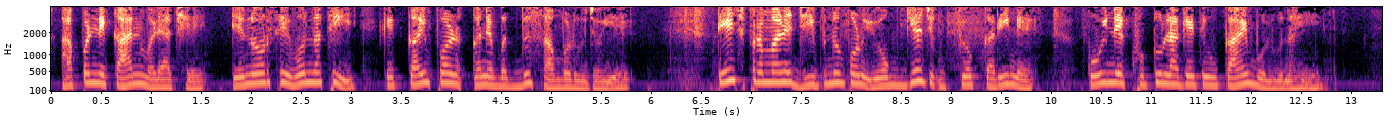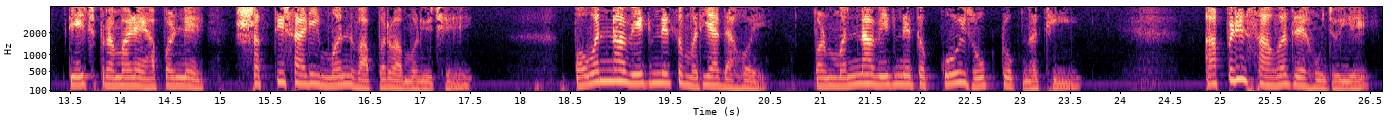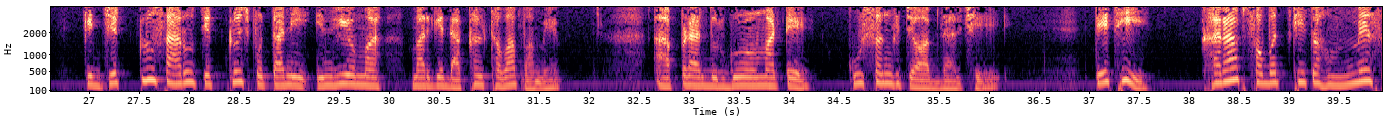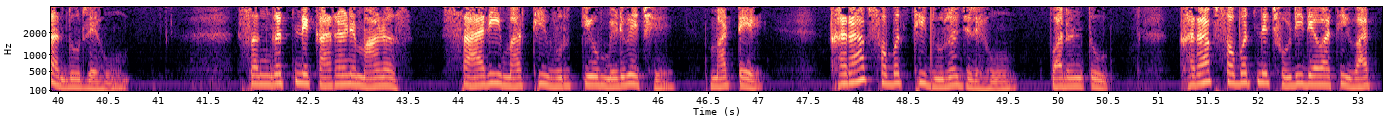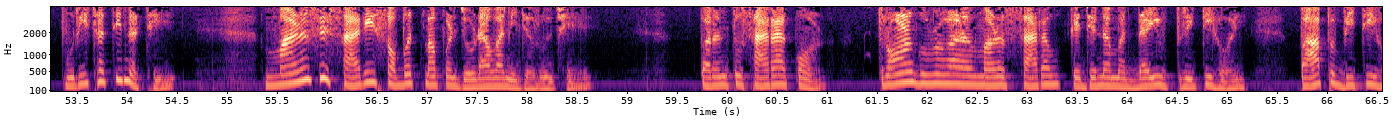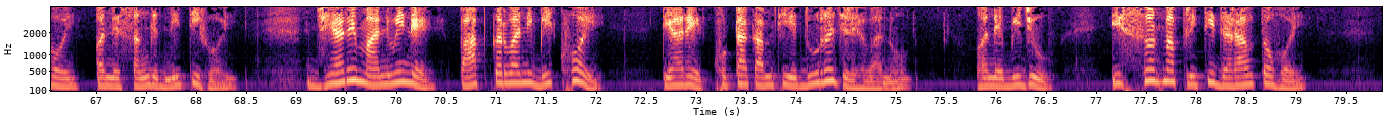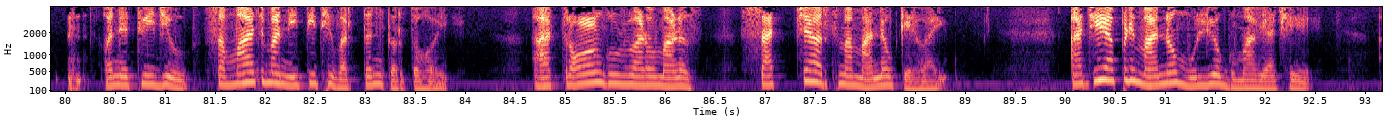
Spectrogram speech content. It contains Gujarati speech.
આપણને કાન મળ્યા છે, એનો અર્થ એવો નથી કે કંઈ પણ અને બધું સાંભળવું જોઈએ. તે જ પ્રમાણે જીભનો પણ યોગ્ય જ ઉપયોગ કરીને કોઈને ખોટું લાગે તેવું કાંઈ બોલવું નહીં. તે જ પ્રમાણે આપણને શક્તિશાળી મન વાપરવા મળ્યું છે. પવનના વેગને તો મર્યાદા હોય, પણ મનના વેગને તો કોઈ રોકટોક નથી. આપણે સાવધ રહેવું જોઈએ કે જેટલું સારું તેટલું જ પોતાની ઇન્દ્રિયોમાં માર્ગે દાખલ થવા પામે. આપણા દુર્ગુણો માટે કુસંગ જવાબદાર છે. તેથી ખરાબ સોબતથી તો હંમેશા દૂર રહેવું. સંગતને કારણે માણસ સારી માથી વૃત્તિઓ મેળવે છે માટે ખરાબ સોબતથી દૂર જ રહેવું. પરંતુ ખરાબ સોબતને છોડી દેવાથી વાત પૂરી થતી નથી. માણસે સારી સોબતમાં પણ જોડાવાની જરૂર છે. પરંતુ સારા કોણ? ત્રણ ગુણવાળા માણસ સારા કે જેનામાં દૈવ પ્રીતિ હોય પાપ ભીતિ હોય અને સંગ નીતિ હોય. જ્યારે માનવીને પાપ કરવાની બીક હોય, ત્યારે ખોટા કામથી એ દૂર જ રહેવાનો. અને બીજું, ઈશ્વરમાં પ્રીતિ ધરાવતો હોય અને ત્રીજું, સમાજમાં નીતિથી વર્તન કરતો હોય. આ ત્રણ ગુણવાળો માણસ સાચા અર્થમાં માનવ કહેવાય. આજે આપણે માનવ મૂલ્યો ગુમાવ્યા છે.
